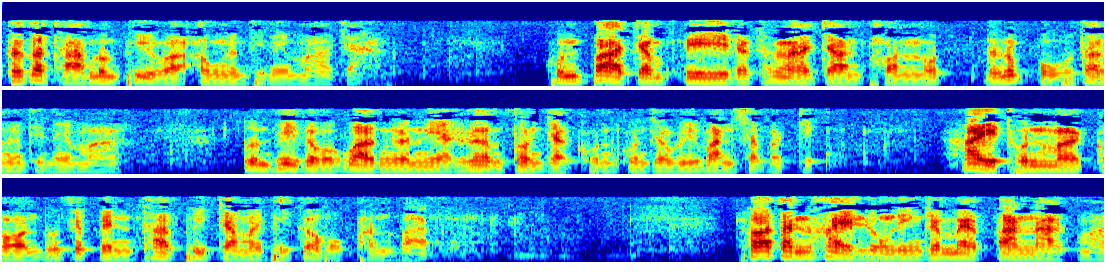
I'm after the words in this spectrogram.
เธอก็ถามรุ่นพี่ว่าเอาเงินที่ไหนมาจ้ะคุณป้าจำปีและท่านอาจารย์พรนุชและหลวงปู่ถ้าเงินที่ไหนมารุ่นพี่ก็บอกว่าเงินเนี่ยเริ่มต้นจากคุณคุณจวิวันสัพกิจ ให้ทุนมาก่อนรู้จะเป็นถ้าพี่จำไม่ผิดก็หกพันบาท เพราะท่านให้ลุงลิงกับแม่ป้านาคมา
